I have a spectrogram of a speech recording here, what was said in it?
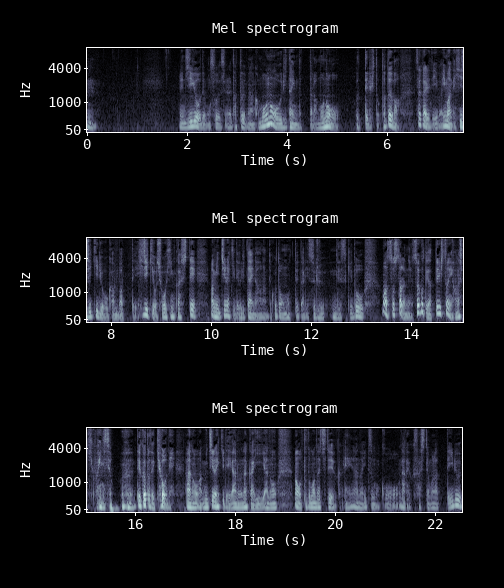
うん。事業でもそうですよね。例えばなんか物を売りたいんだったら物を売ってる人例えば堺で言えば今ねひじき漁を頑張ってひじきを商品化して、まあ、道の駅で売りたいななんてことを思ってたりするんですけどまあそしたらねそういうことやってる人に話聞けばいいんですよ。ということで今日ねあの、まあ、道の駅であの仲いいあの、まあ、お友達というかねあのいつもこう仲良くさせてもらっている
